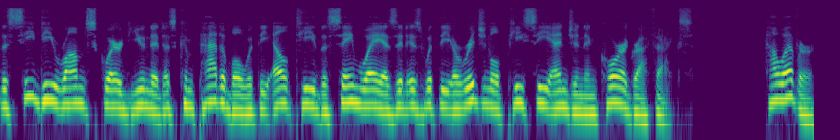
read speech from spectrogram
The CD-ROM squared unit is compatible with the LT the same way as it is with the original PC Engine and CoreGrafx. However,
